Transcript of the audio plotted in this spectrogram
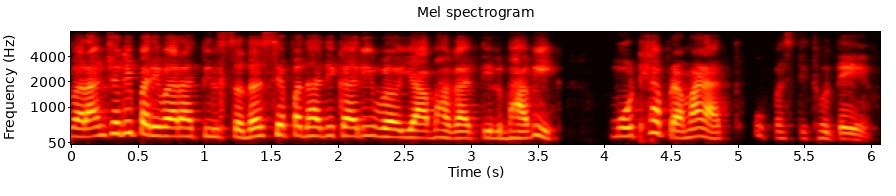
स्वरांजली परिवारातील सदस्य पदाधिकारी व या भागातील भाविक मोठ्या प्रमाणात उपस्थित होते.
